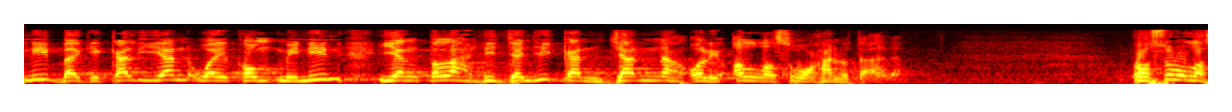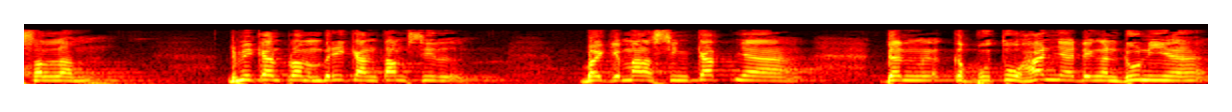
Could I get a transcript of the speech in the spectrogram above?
ini bagi kalian wahai kaum mukminin yang telah dijanjikan jannah oleh Allah Subhanahu wa taala. Rasulullah sallam demikian pula memberikan tamsil bagaimana singkatnya dan kebutuhannya dengan dunia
